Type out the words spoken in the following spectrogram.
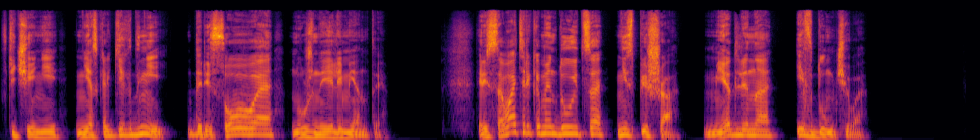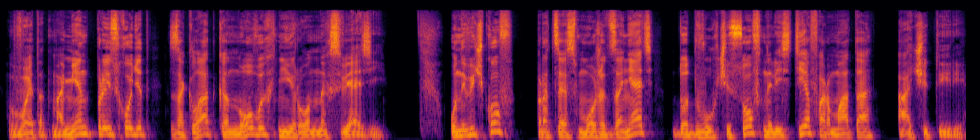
в течение нескольких дней, дорисовывая нужные элементы. Рисовать рекомендуется не спеша, медленно и вдумчиво. В этот момент происходит закладка новых нейронных связей. У новичков процесс может занять до двух часов на листе формата А4.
